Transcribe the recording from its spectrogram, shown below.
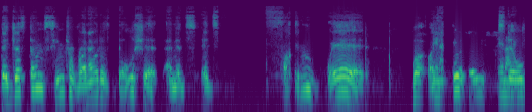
they just don't seem to run out of bullshit, and it's it's fucking weird. Well, Like, and, and I- still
